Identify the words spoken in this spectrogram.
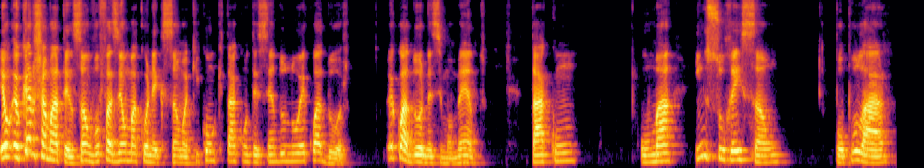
Eu, eu quero chamar a atenção, vou fazer uma conexão aqui com o que está acontecendo no Equador. O Equador, nesse momento, está com uma insurreição popular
